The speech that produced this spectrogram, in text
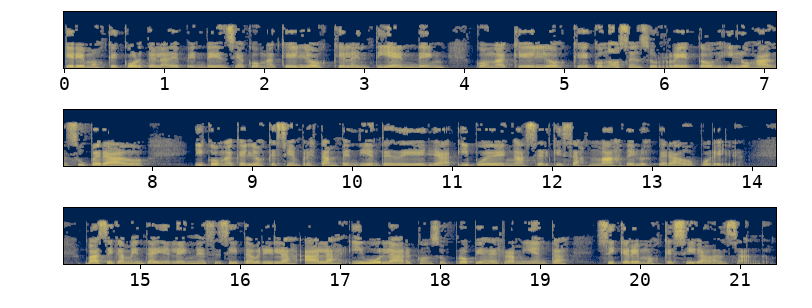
Queremos que corte la dependencia con aquellos que la entienden, con aquellos que conocen sus retos y los han superado y con aquellos que siempre están pendientes de ella y pueden hacer quizás más de lo esperado por ella. Básicamente, Ayelen necesita abrir las alas y volar con sus propias herramientas si queremos que siga avanzando.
